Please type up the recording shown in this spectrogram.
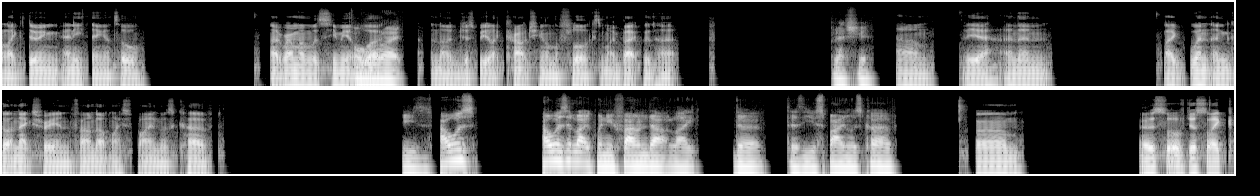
like doing anything at all. Like Raman would see me at work, right. and I'd just be like crouching on the floor because my back would hurt. Bless you. Um, yeah, and then like went and got an X-ray and found out my spine was curved. Jesus. How was, how was it like when you found out like the the your spine was curved? Um, it was sort of just like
